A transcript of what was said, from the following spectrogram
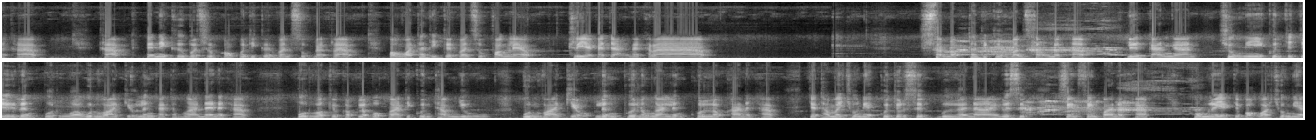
นะครับครับและนี่คือบทสรุปของคนที่เกิดวันศุกร์นะครับหวังว่าท่านที่เกิดวันศุกร์ฟังแล้ว เคลียร์กระจ่างนะครับ สำหรับท่านที่เกิดวันเสาร์นะครับ เรื่องการงานช่วงนี้คุณจะเจอเรื่องปวดหัววุ่นวายเกี่ยวเรื่องการทำงานได้นะครับปวดหัวเกี่ยวกับระบบงานที่คุณทำอยู่วุ่นวายเกี่ยวกับเรื่องเพื่อนร่วมงานเรื่องคนรอบข้างนะครับ จะทำให้ช่วงนี้คุณจะรู้สึกเบื่อหน่ายรู้สึกเซ็งๆบ้างนะครับ ผมเลยอยากจะบอกว่าช่วงนี้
